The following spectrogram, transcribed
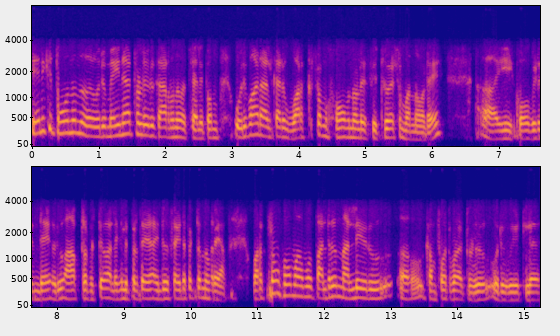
എനിക്ക് തോന്നുന്നത് ഒരു മെയിൻ ആയിട്ടുള്ള ഒരു കാരണം എന്ന് വെച്ചാൽ ഇപ്പം ഒരുപാട് ആൾക്കാർ വർക്ക് ഫ്രം ഹോം എന്നുള്ള സിറ്റുവേഷൻ വന്നോടെ ആ, ഈ കോവിഡിന്റെ ഒരു ആഫ്റ്റർ എഫക്റ്റോ അല്ലെങ്കിൽ ഇപ്പോഴത്തെ അതിന്റെ സൈഡ് എഫക്റ്റ് എന്ന് പറയാം. വർക്ക് ഫ്രം ഹോം ആകുമ്പോൾ പലരും നല്ലൊരു കംഫർട്ടബിൾ ആയിട്ടൊരു ഒരു വീട്ടിൽ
